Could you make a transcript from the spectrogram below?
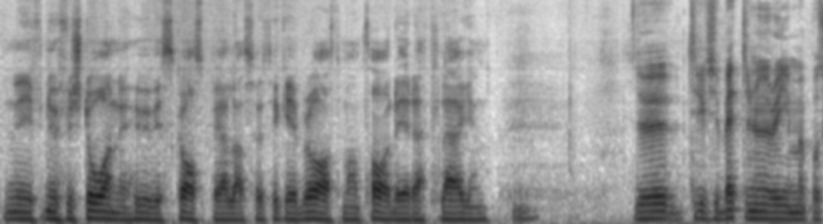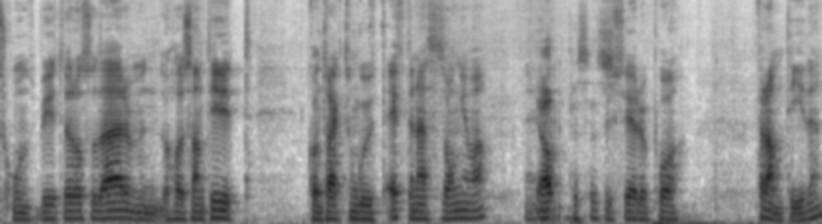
nu förstår ni hur vi ska spela så jag tycker det är bra att man tar det i rätt lägen. Du trivs ju bättre nu du är med positionsbyten och sådär, men du har samtidigt kontrakt som går ut efter den här säsongen va? Ja, Eh, precis. Hur ser du på framtiden?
